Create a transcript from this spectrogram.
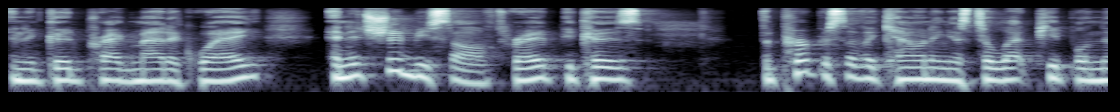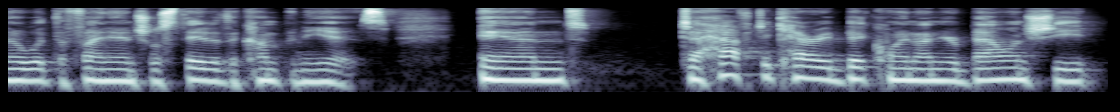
in a good pragmatic way, and it should be solved, right? Because the purpose of accounting is to let people know what the financial state of the company is. And to have to carry Bitcoin on your balance sheet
